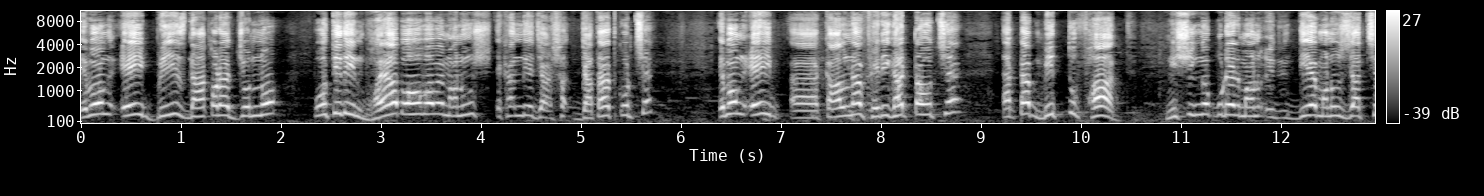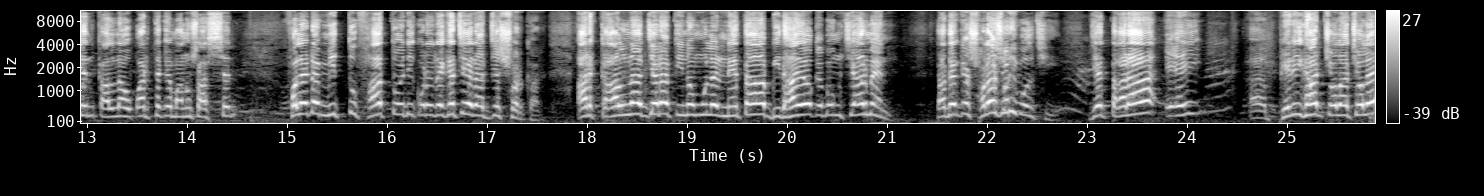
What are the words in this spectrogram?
এবং এই ব্রিজ না করার জন্য প্রতিদিন ভয়াবহভাবে মানুষ এখান দিয়ে যাতায়াত করছে এবং এই কালনা ফেরিঘাটটা হচ্ছে একটা মৃত্যু ফাঁদ। নিসিংহপুরের মানুষ দিয়ে মানুষ যাচ্ছেন, কালনা ওপার থেকে মানুষ আসছেন। ফলে এটা মৃত্যু ফাঁদ তৈরি করে রেখেছে রাজ্যের সরকার। আর কালনার যারা তৃণমূলের নেতা, বিধায়ক এবং চেয়ারম্যান, তাদেরকে সরাসরি বলছি যে তারা এই ফেরিঘাট চলাচলে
